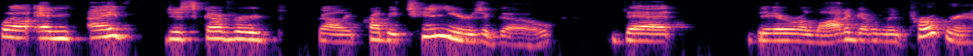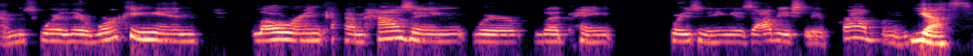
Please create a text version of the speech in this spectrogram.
Well and i discovered golly probably 10 years ago that there are a lot of government programs where they're working in lower income housing where lead paint poisoning is obviously a problem. Yes.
